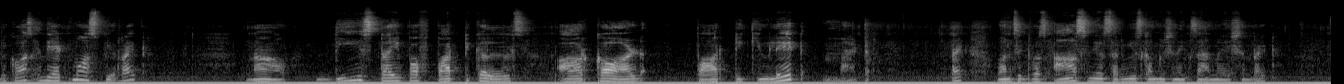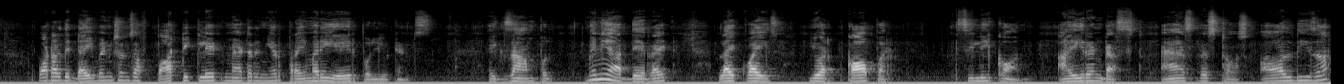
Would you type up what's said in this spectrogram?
because in the atmosphere right? Now these type of particles are called particulate matter right? Once it was asked in your service commission examination right? What are the dimensions of particulate matter in your primary air pollutants? Example many are there right? Likewise your copper, silicon, iron dust, asbestos, all these are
